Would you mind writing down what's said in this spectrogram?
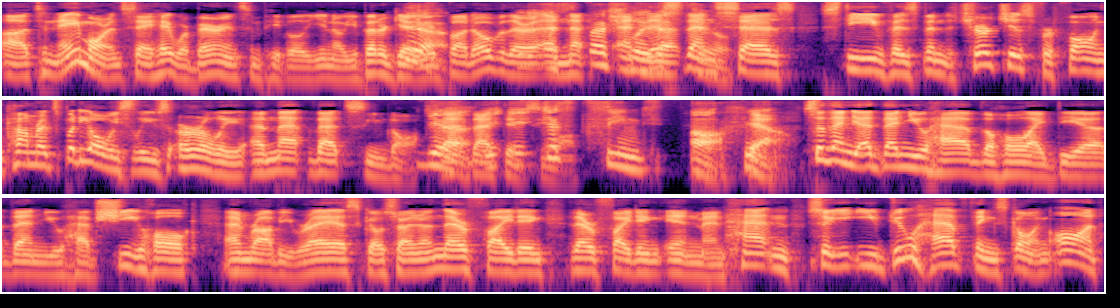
uh, to Namor and say, "Hey, we're burying some people. You know, you better get Yeah. your butt over there." Yeah, and that, and this that, then too. says Steve has been to churches for fallen comrades, but he always leaves early, and that that seemed off. Yeah, that, that it, did it seem just off. seemed off. Yeah. So then, yeah, then you have the whole idea. Then you have She-Hulk and Robbie Reyes, Ghost Rider, and they're fighting. They're fighting in Manhattan. So you, you do have things going on.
